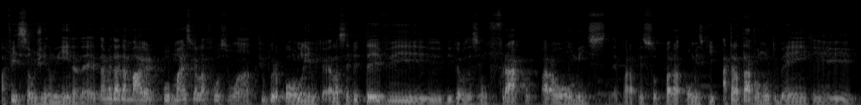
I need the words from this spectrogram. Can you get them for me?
afeição genuína, né? Na verdade a Margaret, por mais que ela fosse uma figura polêmica, ela sempre teve, digamos assim, um fraco para homens, né, para pessoas, para homens que a tratavam muito bem, que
